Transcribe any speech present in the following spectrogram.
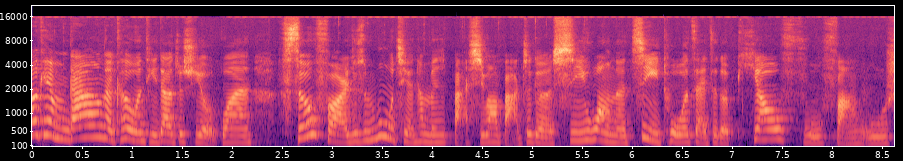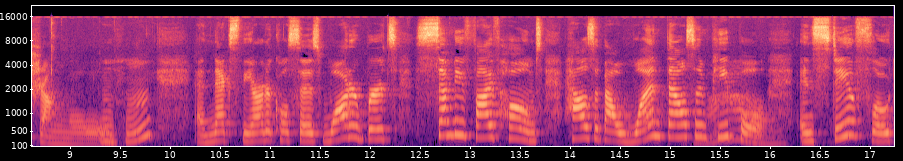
OK，我们刚刚的课文提到就是有关 so far，就是目前他们把希望把这个希望呢寄托在这个漂浮房屋上哦。Mm -hmm. And next, the article says Waterbird's 75 homes house about 1,000 wow. people and stay afloat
